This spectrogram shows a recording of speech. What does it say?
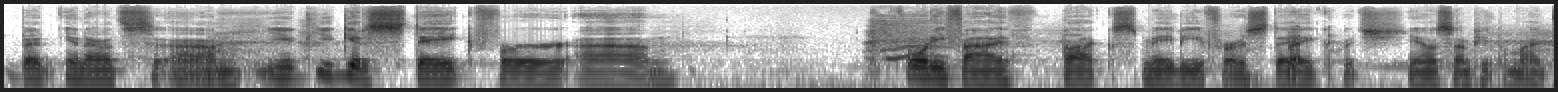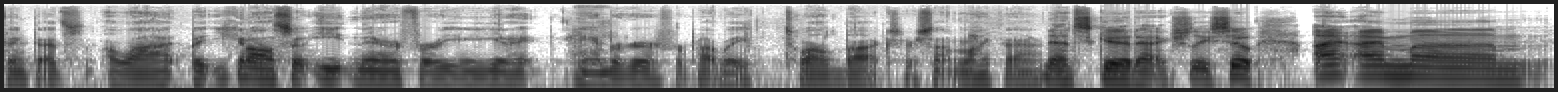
but you know, it's um, you you get a steak for um, forty-five bucks maybe for a steak, which you know some people might think that's a lot, but you can also eat in there for you get a hamburger for probably twelve bucks or something like that. That's good, actually. So I, I'm.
